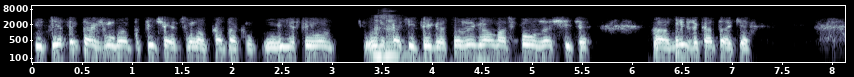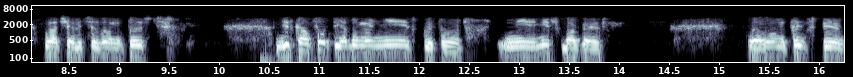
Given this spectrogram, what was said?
и Тесок также подключается много к атакам. Если его uh-huh. какие-то игры, тоже играл у нас в полузащите, а, ближе к атаке в начале сезона. То есть дискомфорт, я думаю, не испытывают. Ни Миша Багаев. Он, в принципе,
